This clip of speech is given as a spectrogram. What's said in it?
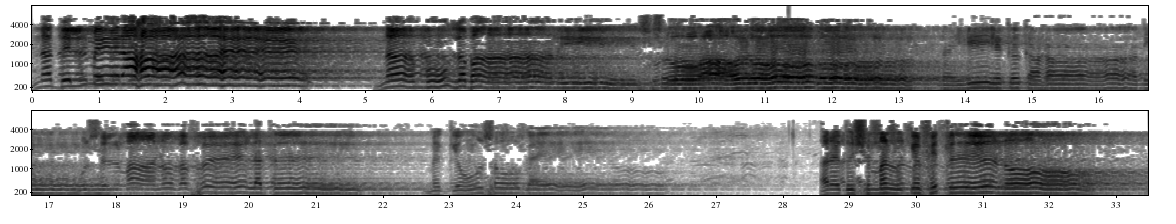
نہ دل میں رہا ہے۔ نہ منہ زبانی کہانی مسلمان غفلت میں کیوں سو گئے؟ ارے دشمن کے فتنوں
